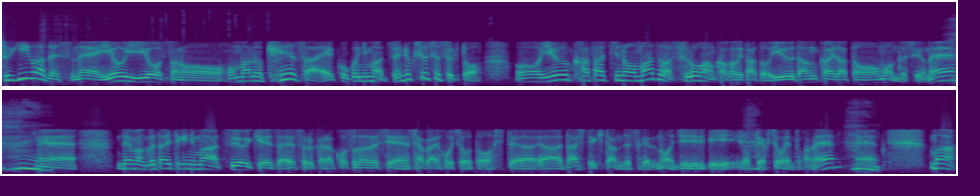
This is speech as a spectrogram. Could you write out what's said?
次はですね、いよいよその本丸の経済、ここにまあ全力集中するという形の、まずはスローガンを掲げたという段階だと思うんですよね。はい、えー、で、まあ具体的にまあ強い経済、それから子育て支援、社会保障として出してきたんですけれども、GDP600 兆円とかね。はい、えー、ま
